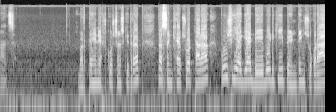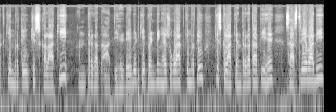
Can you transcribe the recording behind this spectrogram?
answer बढ़ते हैं नेक्स्ट क्वेश्चन की तरफ़। प्रश्न संख्या एक पूछ लिया गया डेविड की पेंटिंग सुकरात की मृत्यु किस कला की अंतर्गत आती है? डेविड की पेंटिंग है सुकरात की मृत्यु, किस कला के अंतर्गत आती है? शास्त्रीयवादी,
